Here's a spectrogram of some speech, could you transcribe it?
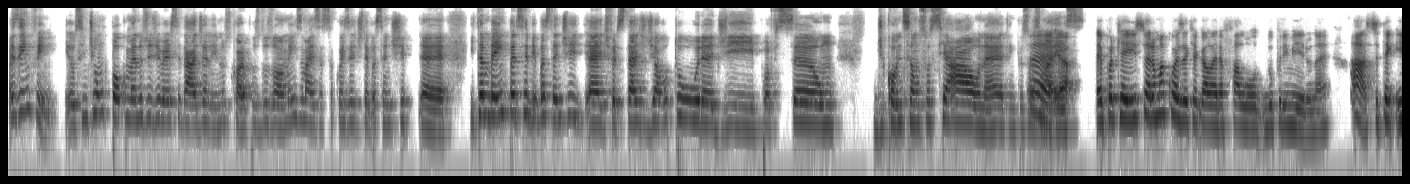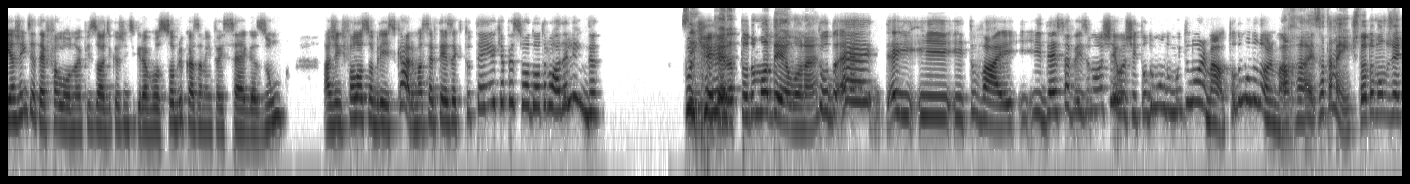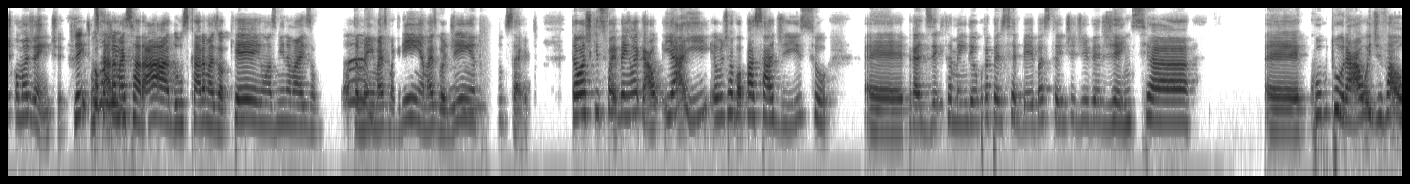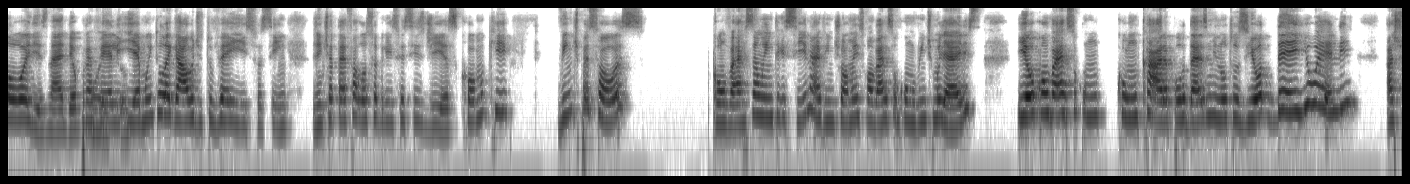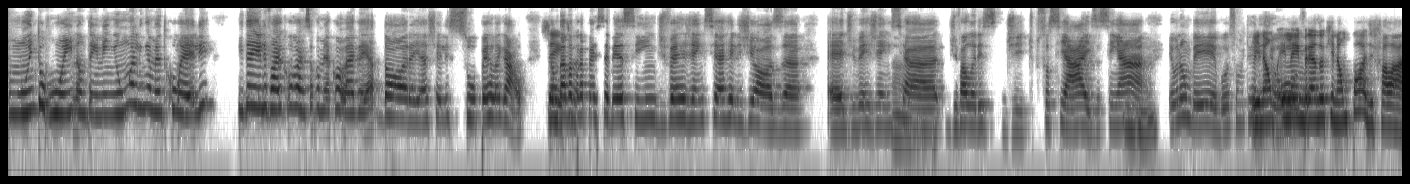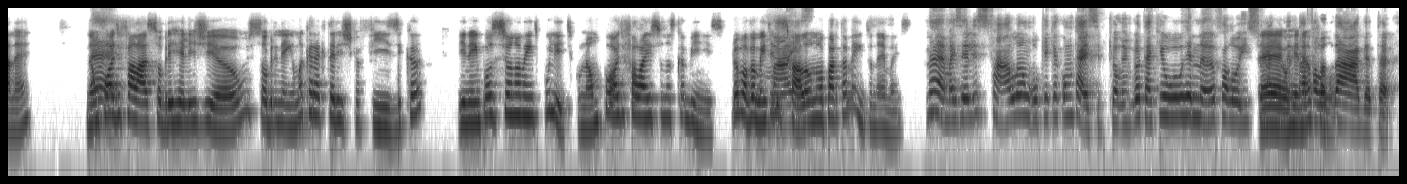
Mas enfim, eu senti um pouco menos de diversidade ali nos corpos dos homens, mas essa coisa de ter bastante. É... E também percebi bastante é, diversidade de altura, de profissão, de condição social, né? Tem pessoas é, mais. É porque isso era uma coisa que a galera falou do primeiro, né? Ah, você tem. E a gente até falou no episódio que a gente gravou sobre o casamento às cegas 1, a gente falou sobre isso. Cara, uma certeza que tu tem é que a pessoa do outro lado é linda. Porque, Sim, era tudo modelo, né? Tudo, é, e, e, e tu vai. E, e, dessa vez eu não achei, eu achei todo mundo muito normal, todo mundo normal. Uhum, exatamente, todo mundo gente como a gente. Gente uns caras mais sarados, uns caras mais ok, umas minas mais é. também mais magrinha, mais gordinha, uhum. tudo certo. Então acho que isso foi bem legal. E aí eu já vou passar disso é, para dizer que também deu para perceber bastante divergência é, cultural e de valores, né? Deu para ver ali. E é muito legal de tu ver isso, assim. A gente até falou sobre isso esses dias. Como que 20 pessoas conversam entre si, né? 20 homens conversam com 20 mulheres. E eu converso com, com um cara por 10 minutos e odeio ele. Acho muito ruim, não tenho nenhum alinhamento com ele. E daí ele vai e conversa com a minha colega e adora, e acha ele super legal. Gente, então dava para perceber, assim, divergência religiosa, é, divergência ah. de valores de tipo, sociais, assim, ah, uhum. eu não bebo, eu sou muito religioso. E, não, e lembrando que não pode falar, né? Não é. pode falar sobre religião, sobre nenhuma característica física e nem posicionamento político. Não pode falar isso nas cabines. Provavelmente mas... eles falam no apartamento, né? Mas. Né, mas eles falam o que que acontece, porque eu lembro até que o Renan falou isso, né, é, né, o Renan falou falando da Agatha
